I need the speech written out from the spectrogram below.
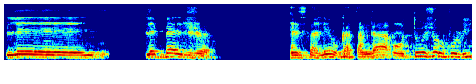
Les, Belges installés au Katanga ont toujours voulu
